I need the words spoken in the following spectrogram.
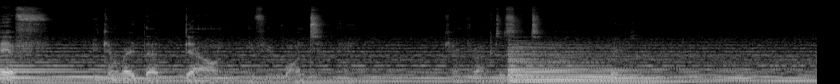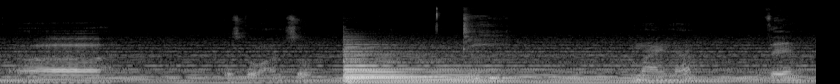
F. You can write that down if you want. You can practice it. So D minor, then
